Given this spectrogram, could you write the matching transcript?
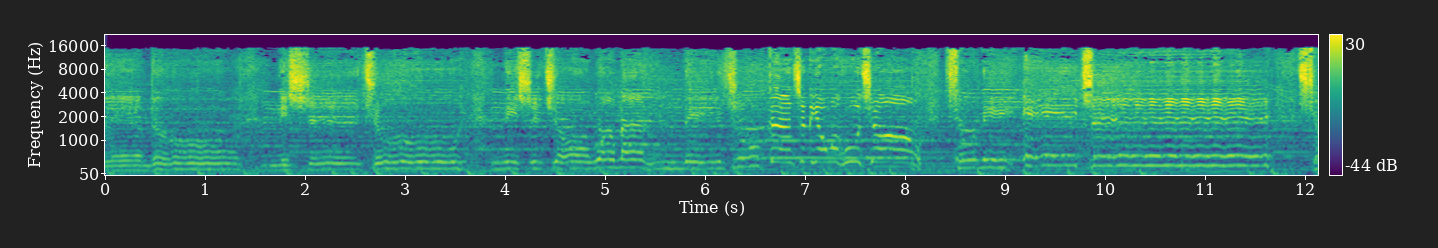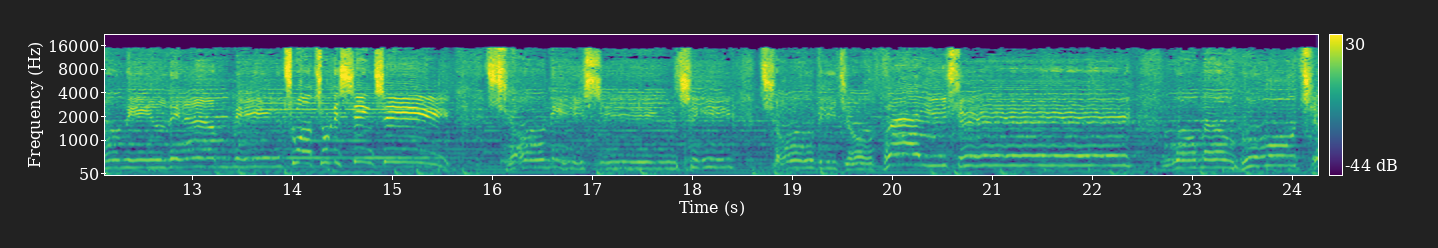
烈怒。你是主，你是救我们的主。跟着你仰望呼求，求你医治，求你怜悯，主啊，求你兴起，求你兴起，仇敌就退去。我们呼求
